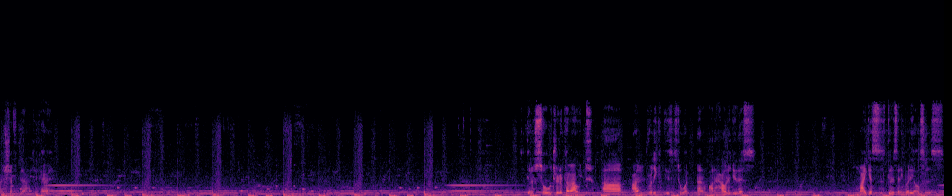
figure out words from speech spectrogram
I shift that, okay? Soldier to come out. Uh, I'm really confused as to what uh, on how to do this. My guess is as good as anybody else's.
